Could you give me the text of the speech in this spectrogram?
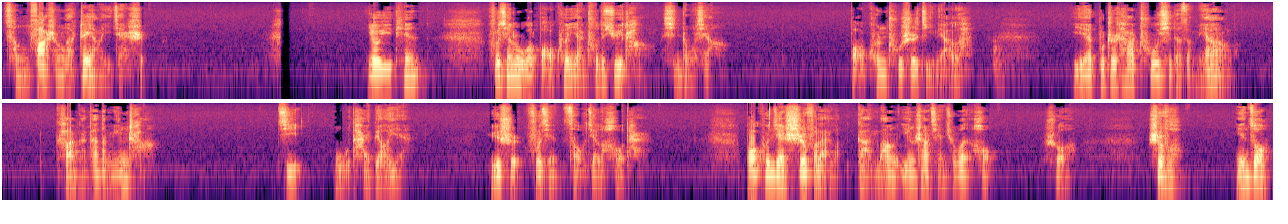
曾发生了这样一件事。有一天，父亲路过宝坤演出的剧场，心中想：宝坤出师几年了，也不知他出息的怎么样了，看看他的名场，即舞台表演。于是，父亲走进了后台。宝坤见师傅来了，赶忙迎上前去问候，说：“师傅，您坐，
